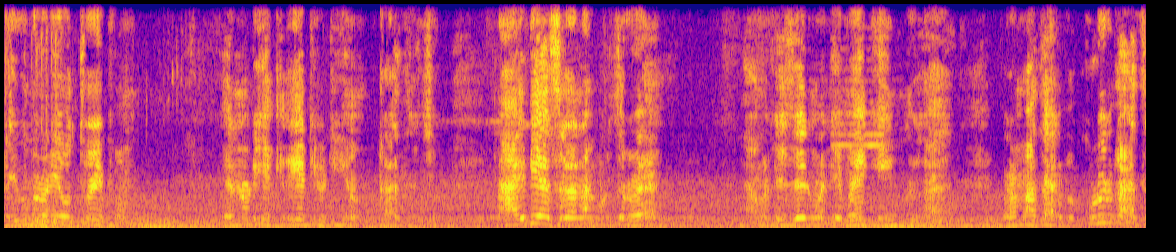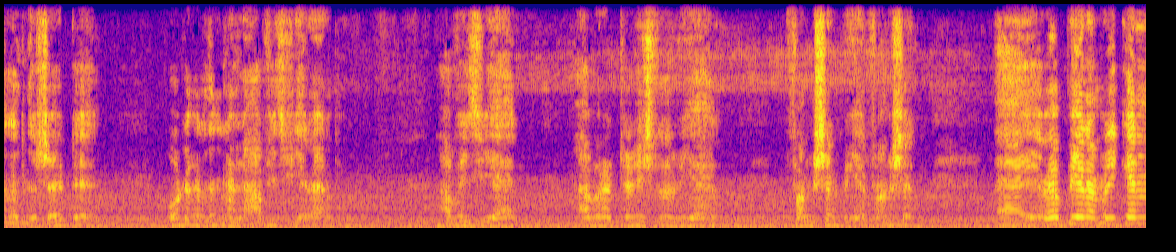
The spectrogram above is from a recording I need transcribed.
இவங்களுடைய ஒத்துழைப்பும் என்னுடைய க்ரியேட்டிவிட்டியும் கலந்துருச்சு நான் ஐடியாஸ்லாம் நான் கொடுத்துருவேன். அவங்க டிசைன் பண்ணி மேக்கிங் நல்லா பிரமாதம் இருக்கும். குளிர் காலத்தில் இந்த ஷர்ட்டு போட்டுக்கிறதுக்கு நல்ல ஆஃபீஸ் வியராக இருக்கும். ஆஃபீஸ் வியர் அப்புறம் traditional wear function wear function European American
